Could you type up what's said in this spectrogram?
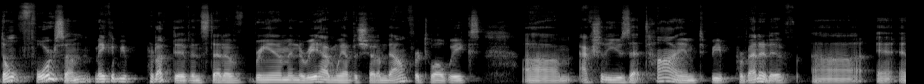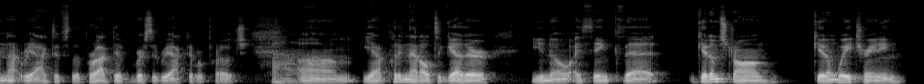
don't force them make it be productive instead of bringing them into rehab and we have to shut them down for 12 weeks um, actually use that time to be preventative uh, and, and not reactive so the proactive versus reactive approach Uh-huh. um, yeah, putting that all together, you know, I think that get them strong, get them weight training,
